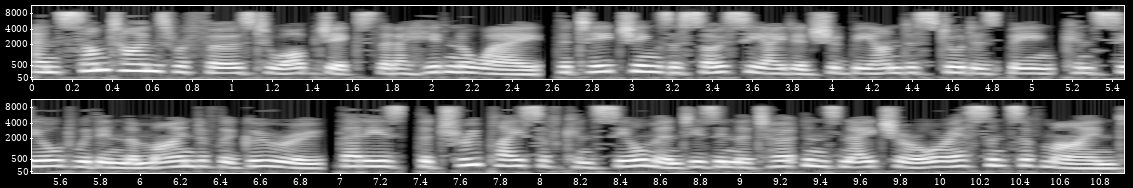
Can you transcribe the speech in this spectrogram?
and sometimes refers to objects that are hidden away, the teachings associated should be understood as being concealed within the mind of the guru, that is, the true place of concealment is in the terton's nature or essence of mind.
